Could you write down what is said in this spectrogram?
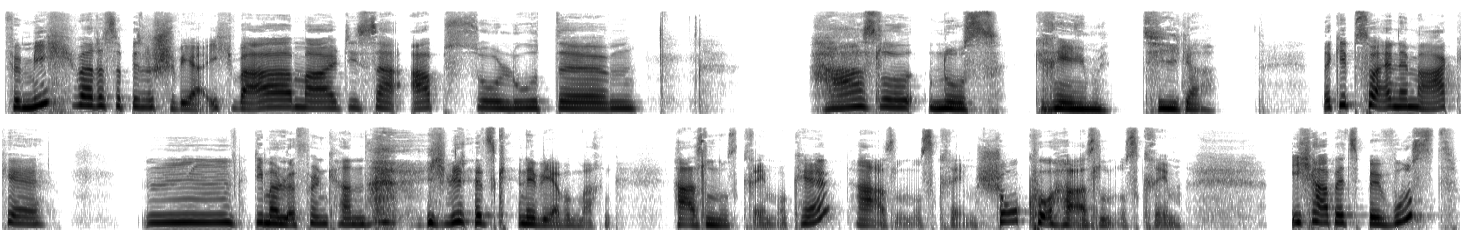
Für mich war das ein bisschen schwer. Ich war mal dieser absolute ähm, Haselnuss-Creme-Tiger. Da gibt's so eine Marke, die man löffeln kann. Ich will jetzt keine Werbung machen. Haselnusscreme, okay? Haselnusscreme. Schoko-Haselnusscreme. Ich habe jetzt bewusst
